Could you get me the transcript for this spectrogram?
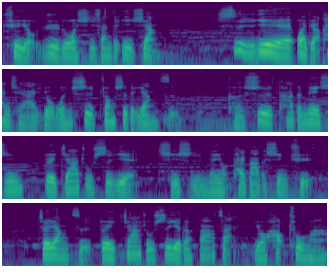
却有日落西山的意象。事业外表看起来有纹饰装饰的样子，可是他的内心对家族事业其实没有太大的兴趣。这样子对家族事业的发展有好处吗？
